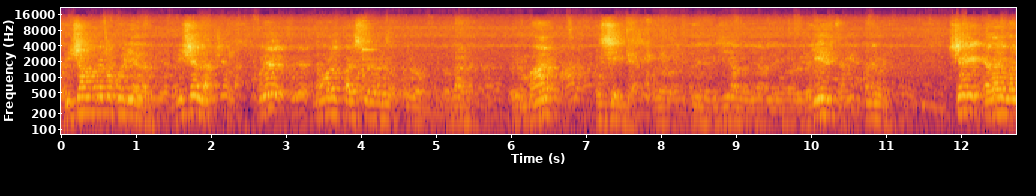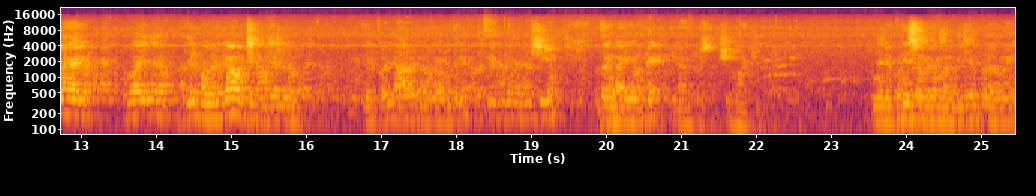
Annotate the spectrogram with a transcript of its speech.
പരീക്ഷ എന്ന് പറയുമ്പോൾ പേടിയല്ല. പരീക്ഷയല്ല. ഒരു നമ്മൾ പരസ്പരം ഒരു ഒരു എന്താണ് ഒരു മാനം നിശ്ചയിക്കുക. അതിന്റെ വിജയം ഒരു വിലയിരുത്തുക. അതിനുവേണ്ടി ശരി ഏതായാലും നല്ല കാര്യം. വൈകുന്നേരം അതിൽ പങ്കെടുക്കാൻ ഉച്ചയ്ക്ക് വിജയം ഇതിപ്പോൾ രാവിലെ യോഗത്തിൽ അതൊക്കെ ഞാൻ ചെയ്യും. അത്തരം കാര്യങ്ങളൊക്കെ ഞാൻ ശുഭമാക്കി ഇന്ന് രുക്മിണി സമരം വൻ വിജയപ്രദമായി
